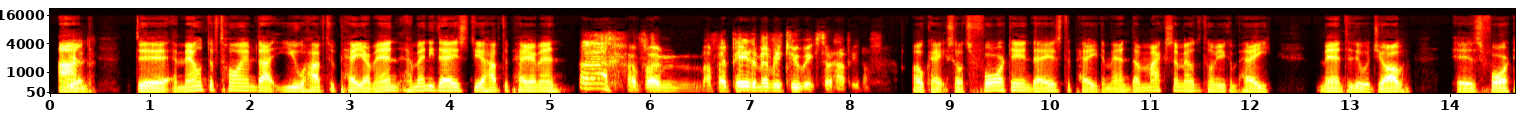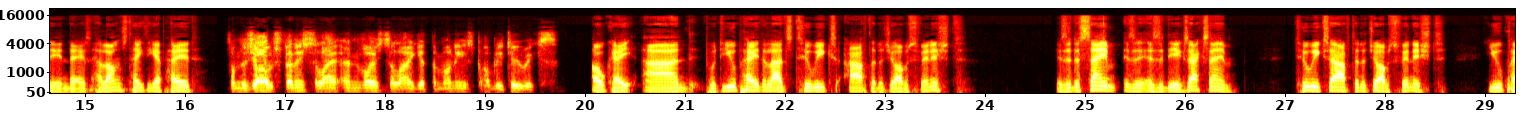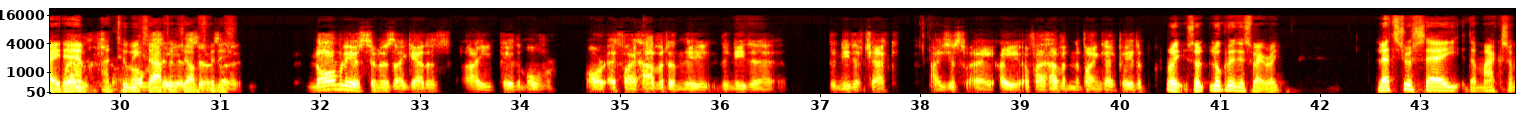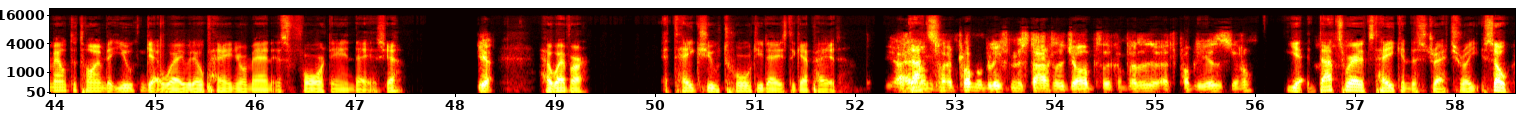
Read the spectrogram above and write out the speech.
Yeah. and the amount of time that you have to pay your men. How many days do you have to pay your men? Ah, if I'm if I pay them every two weeks, they're happy enough. Okay, so it's 14 days to pay the men. The max amount of time you can pay men to do a job is 14 days. How long does it take to get paid? From the job's finished till I invoice till I get the money is probably two weeks. Okay, and but do you pay the lads two weeks after the job's finished? Is it the same? Is it is it the exact same? Two weeks after the job's finished, you pay them, Well, and two weeks after the job's finished. I- normally, as soon as I get it, I pay them over. Or if I have it and they, they need a they need a check, I just I, I if I have it in the bank, I pay them. Right. So look at it this way, right? Let's just say the max amount of time that you can get away without paying your men is 14 days. Yeah. Yeah. However, it takes you 30 days to get paid. Yeah, That's- and probably from the start of the job to the completed, it probably is. You know. Yeah, that's where it's taking the stretch, right? So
